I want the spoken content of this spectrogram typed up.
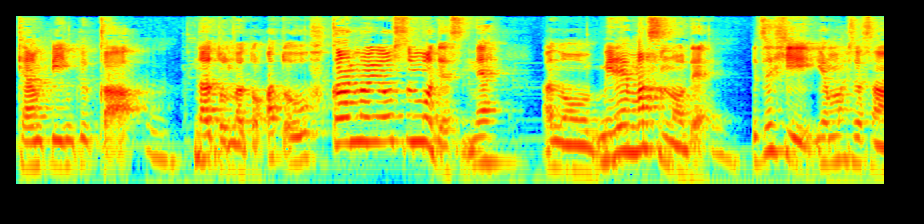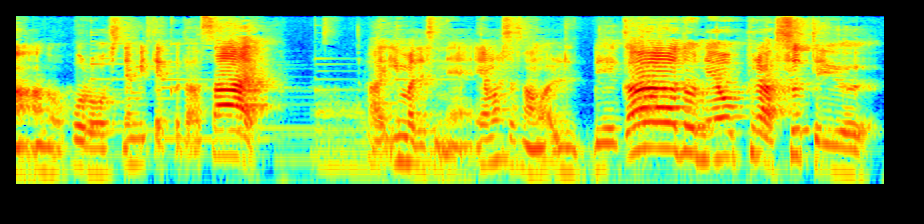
キャンピングカうんーなどなど、あと、オフ会の様子もですね、あの、見れますので、ぜひ山下さん、あの、フォローしてみてください。はい、今ですね、山下さんはレレガードネオプラスっていう、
